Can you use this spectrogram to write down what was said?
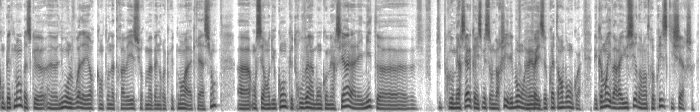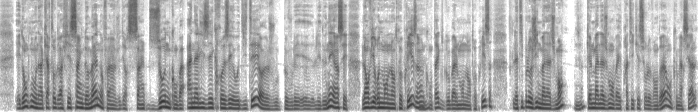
Complètement, parce que euh, nous, on le voit d'ailleurs quand on a travaillé sur Maven Recrutement à la création, euh, on s'est rendu compte que trouver un bon commercial, à la limite, euh, tout commercial, quand il se met sur le marché, il est bon, il se prétend bon. quoi. Mais comment il va réussir dans l'entreprise qu'il cherche? Et donc, nous, on a cartographié cinq domaines, enfin, je veux dire, cinq zones qu'on va analyser, creuser, auditer. je peux vous les, donner. Hein. C'est l'environnement de l'entreprise, hein, le mmh. contexte globalement de l'entreprise, la typologie de management, mmh. quel management va être pratiqué sur le vendeur ou le commercial,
